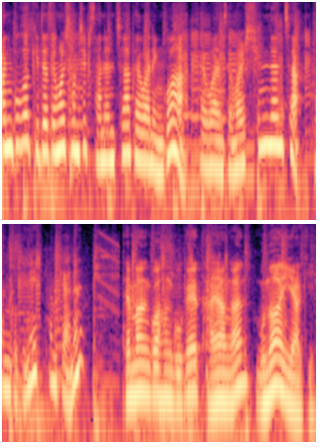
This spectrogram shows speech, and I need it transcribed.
한국어 기자생활 34년차 대만인과 대만생활 10년차 한국인이 함께하는 대만과 한국의 다양한 문화 이야기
